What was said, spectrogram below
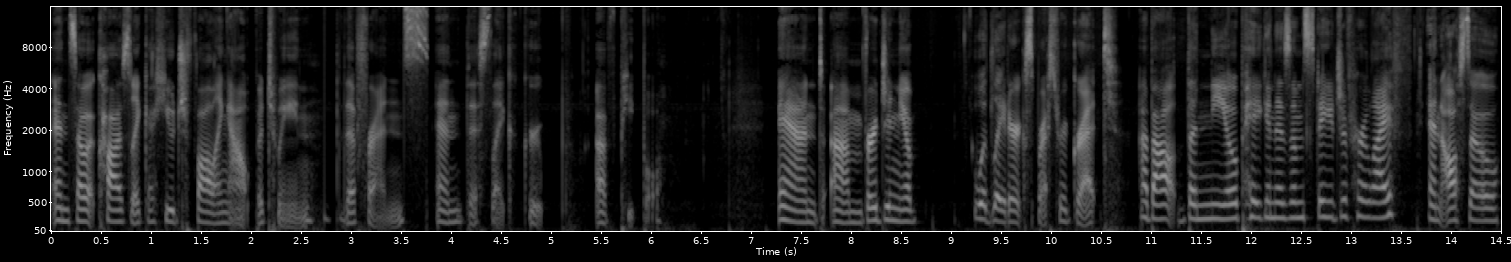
And so it caused like a huge falling out between the friends and this like group of people. And um, Virginia would later express regret about the neo paganism stage of her life and also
